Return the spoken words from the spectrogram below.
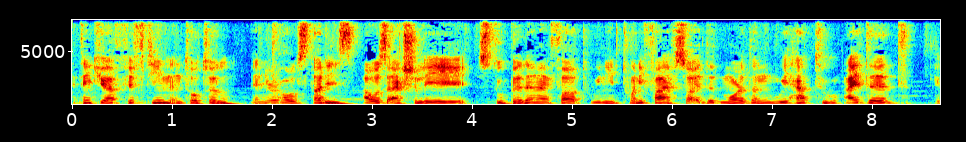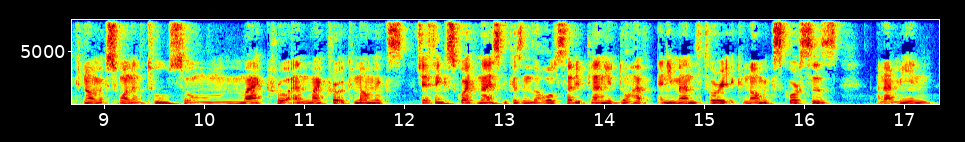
I think you have 15 in total in your whole studies. I was actually stupid and I thought we need 25, so I did more than we had to. I did economics 1 and 2 so macro and microeconomics which i think is quite nice because in the whole study plan you don't have any mandatory economics courses and i mean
